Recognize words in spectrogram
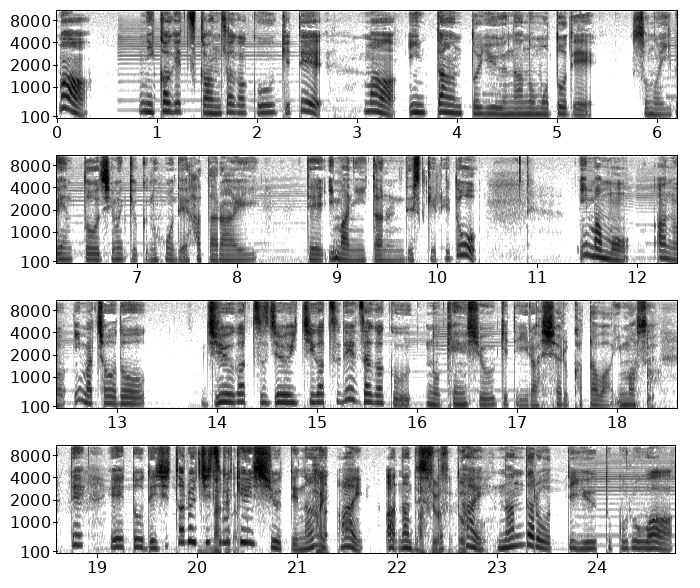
まあ2ヶ月間座学を受けてまあインターンという名のもとでそのイベント事務局の方で働いて今に至るんですけれど今もあの今ちょうど10月11月で座学の研修を受けていらっしゃる方はいます。あ。で、えー、とデジタル実務研修って何はいはい、あ何ですか？はい。何だろうっていうところは、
